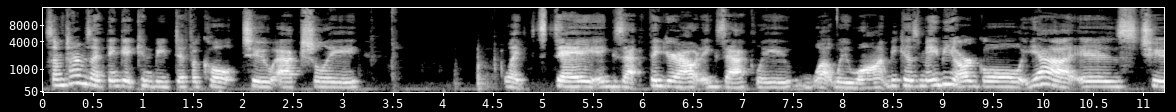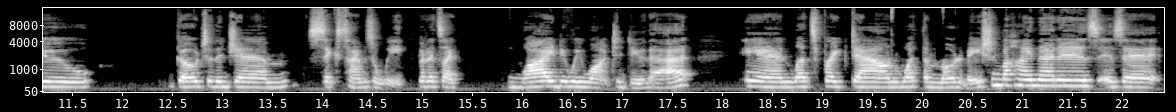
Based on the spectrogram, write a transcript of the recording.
Sometimes I think it can be difficult to actually like say exact figure out exactly what we want because maybe our goal yeah is to go to the gym six times a week but it's like why do we want to do that? And let's break down what the motivation behind that is. Is it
